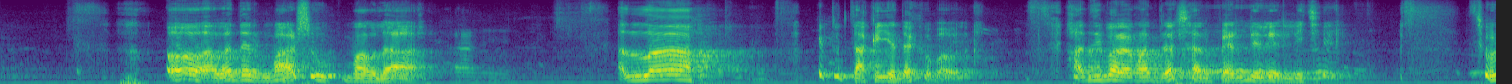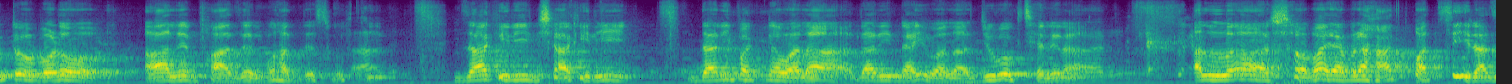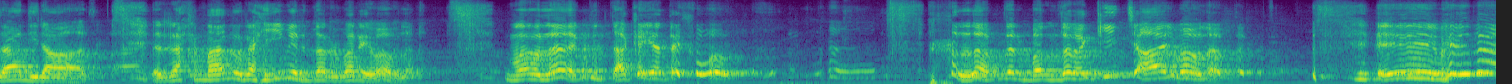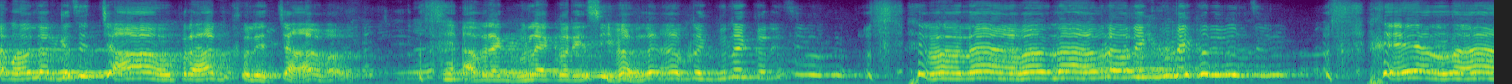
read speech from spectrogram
ও আমাদের মাসুক মাওলা। আল্লাহ, একটু তাকাইয়ে দেখো মাওলা। হাজিপাড়া মাদ্রাসার প্যান্ডেলের নিচে ছোট বড় আলেম ফাজেল মহাদ্দেশ মুফতি, জাকিরিন, শাকিরিন, দাড়ি পাকনাওয়ালা, দাড়ি নাইওয়ালা, যুবক ছেলেরা। আল্লাহ, সবাই আমরা হাত পাচ্ছি রাজা দিরাজ। রহমান রহিমের দরবারে মাওলা মাওলা, একটু তাকাইয়া দেখো। আল্লাহ, আপনার বন্দরা কি চায় মাওলা? আপনার এ ভাইরা, মাওলার কাছে চাও, প্রাণ খুলে চাও মাওলা। আমরা গুলা করেছি মাওলা, আমরা গুলা করেছি মাওলা। মাওলা আমরা অনেকগুলা করে ফেলছি হে আল্লাহ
